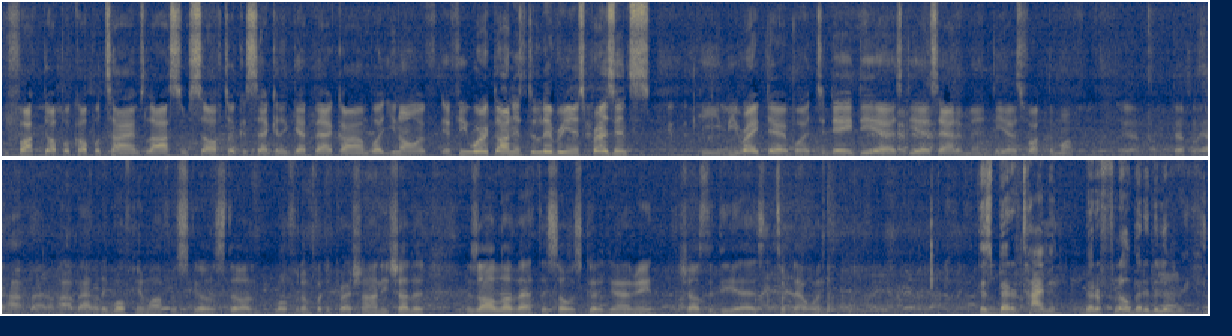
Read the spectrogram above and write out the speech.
He fucked up a couple times, lost himself, took a second to get back on. But you know, if, if he worked on his delivery and his presence, he'd be right there. But today, Diaz, Diaz had him, man. Diaz fucked him up. Yeah, definitely a hot battle. Hot battle. They both came off with skills still. Both of them put the pressure on each other. It was all love after, so it's good. You know what I mean? Shouts to Diaz. Took that one. There's better timing, better flow, better delivery. He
